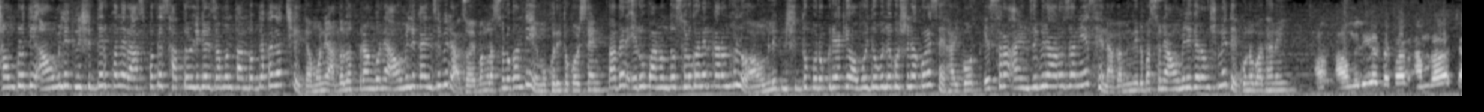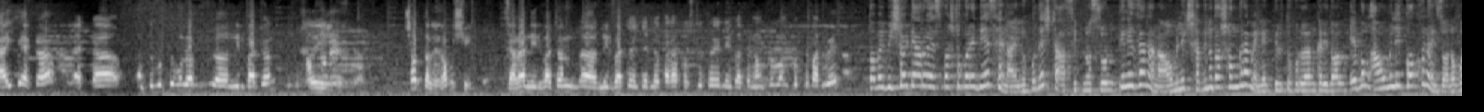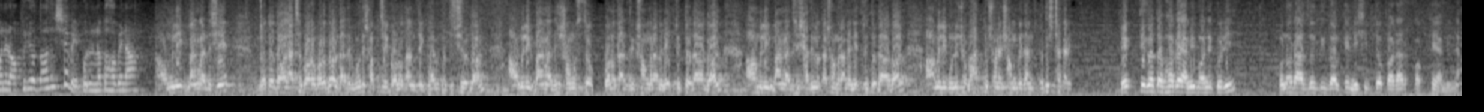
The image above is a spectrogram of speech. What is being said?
সম্প্রতি আওয়ামী লীগ নিষিদ্ধের ফলে রাজপথে ছাত্রলীগের যেমন তাণ্ডব দেখা যাচ্ছে তেমনি আদালত প্রাঙ্গণে আওয়ামী লীগ আইনজীবীরা জয় বাংলা স্লোগান দিয়ে মুখরিত করছেন। তাদের এরূপ আনন্দ স্লোগানের কারণ হলো আওয়ামী লীগ নিষিদ্ধ প্রক্রিয়াকে অবৈধ বলে ঘোষণা করেছে হাইকোর্ট। এছাড়া আইনজীবীরা আরও জানিয়েছেন আগামী নির্বাচনে আওয়ামী লীগের অংশ নিতে কোনো বাধা নেই। আওয়ামী লীগের ব্যাপার আমরা চাই যে একটা একটা অন্তর্ভুক্তমূলক নির্বাচন। সব দলের অবশ্যই। যারা নির্বাচন নির্বাচনের জন্য তারা প্রস্তুত হয়ে নির্বাচনে অংশগ্রহণ করতে পারবে। তবে বিষয়টি আরও স্পষ্ট করে দিয়েছেন আইন উপদেষ্টা আসিফ নসরুল। তিনি জানান আওয়ামী লীগ স্বাধীনতা সংগ্রামে নেতৃত্ব প্রদানকারী দল এবং আওয়ামী লীগ কখনোই জনগণের অপ্রিয় দল হিসেবে পরিণত হবে না। আওয়ামী লীগ বাংলাদেশে যত দল আছে বড় বড় দল তাদের মধ্যে সবচেয়ে গণতান্ত্রিকভাবে প্রতিষ্ঠিত দল আওয়ামী লীগ বাংলাদেশের সমস্ত গণতান্ত্রিক সংগ্রামে নেতৃত্ব দেওয়া দল আওয়ামী লীগ বাংলাদেশের স্বাধীনতা সংগ্রামে নেতৃত্ব দেওয়া দল আওয়ামী লীগ উনিশশো বাহাত্তর সনের সংবিধান প্রতিষ্ঠাকারী ব্যক্তিগতভাবে আমি মনে করি, কোনো রাজনৈতিক দলকে নিষিদ্ধ করার পক্ষে আমি না।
